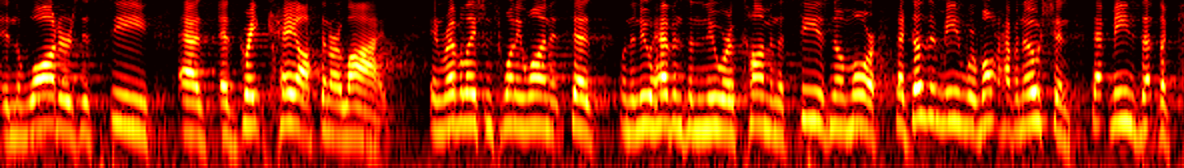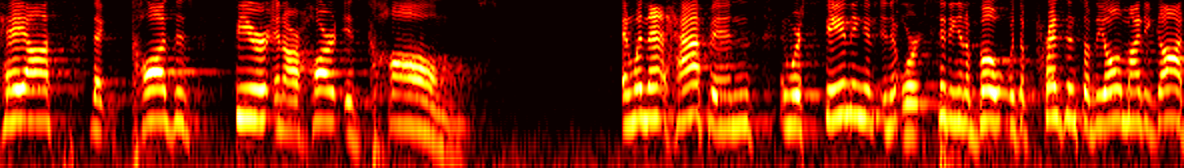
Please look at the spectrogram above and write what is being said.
in the waters is seen as, as great chaos in our lives. In Revelation 21, it says, When the new heavens and the new earth come and the sea is no more, that doesn't mean we won't have an ocean. That means that the chaos that causes fear in our heart is calmed. And when that happens, and we're standing in, or sitting in a boat with the presence of the Almighty God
